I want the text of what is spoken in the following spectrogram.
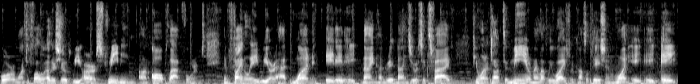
or want to follow other shows, we are streaming on all platforms. And finally, we are at 1 888 900 9065. If you want to talk to me or my lovely wife for consultation, 1 888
